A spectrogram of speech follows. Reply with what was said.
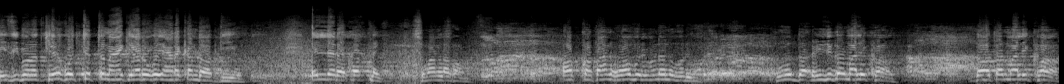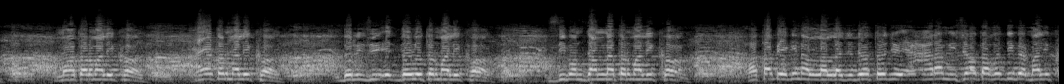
এই জীবনত কেউ করতে তো নাই কে আরও কই আর কান দহ দিও। এলে রেকর্ড নাই। সমান লাগাম অক কথা হওয়া পড়িব না নপড়িব তুমি রিজিকের মালিক হন দতর মালিক হন মতর মালিক হন হায়াতর মালিক হন দৌলতর মালিক হন জীবন জান্নাতর মালিক হন হতা বেগিন আল্লাহ আল্লাহ যদি হতো যে আরাম ইসে হতা দিবের মালিক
